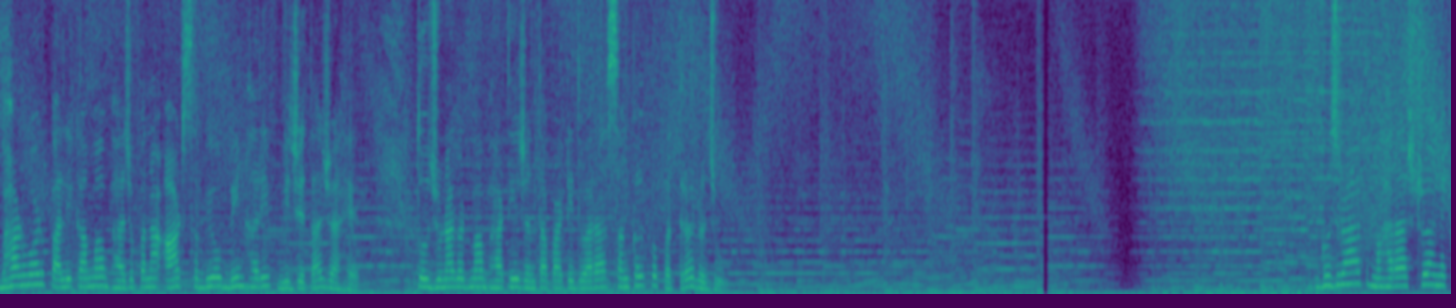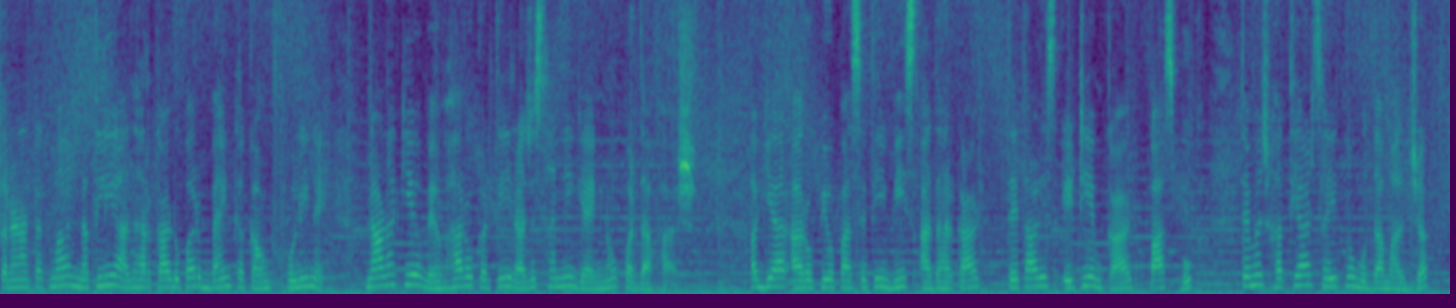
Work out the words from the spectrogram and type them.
ભાણવડ પાલિકામાં ભાજપના આઠ સભ્યો બિનહરીફ વિજેતા જાહેર. તો જૂનાગઢમાં ભારતીય જનતા પાર્ટી દ્વારા સંકલ્પ પત્ર રજૂ. ગુજરાત, મહારાષ્ટ્ર અને કર્ણાટકમાં નકલી આધાર કાર્ડ ઉપર બેંક એકાઉન્ટ ખોલીને નાણાકીય વ્યવહારો કરતી રાજસ્થાનની ગેંગનો પર્દાફાશ. અગિયાર આરોપીઓ પાસેથી વીસ આધાર કાર્ડ, તેતાળીસ એટીએમ કાર્ડ, પાસબુક તેમજ હથિયાર સહિતનો મુદ્દામાલ જપ્ત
